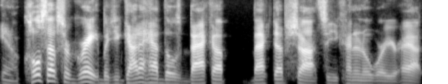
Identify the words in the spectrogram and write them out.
you know, close ups are great, but you got to have those backup, backed up shots so you kind of know where you're at.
